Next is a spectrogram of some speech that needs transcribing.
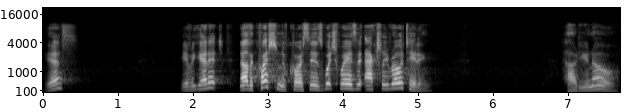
Yes? You ever get it? Now, the question, of course, is which way is it actually rotating? How do you know?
